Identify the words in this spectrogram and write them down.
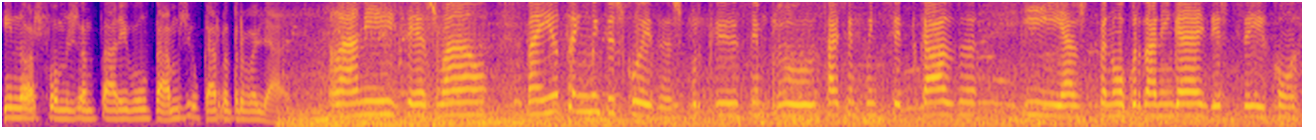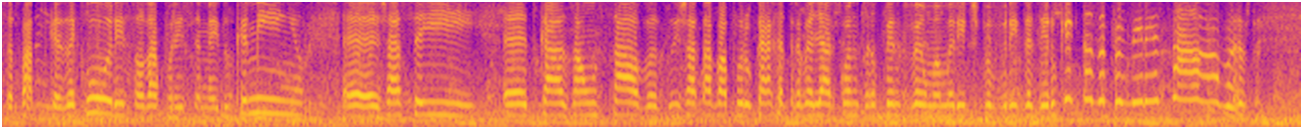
e nós fomos jantar e voltámos e o carro a trabalhar. Olá amigos, é João. Bem, eu tenho muitas coisas porque sempre saio sempre muito cedo de casa e para não acordar ninguém, desde sair com um sapato de cada cor e só dá por isso a meio do caminho. Ah, já saí ah, de casa há um sábado e já estava a pôr o carro a trabalhar quando de repente veio o meu marido desfavorito a dizer o que é que estás a fazer é sábado?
